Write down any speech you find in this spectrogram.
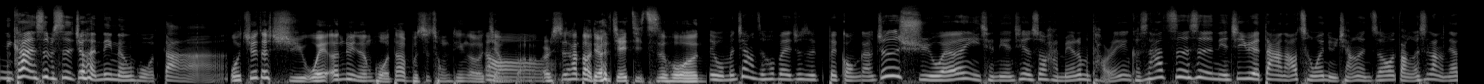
你看是不是就很令人火大、啊？我觉得许维恩绿人火大不是从天而降吧，哦而是他到底要结几次婚？诶、我们这样子会不会就是被公干？就是许维恩以前年轻的时候还没有那么讨人厌，可是他真的是年纪越大，然后成为女强人之后，反而是让人家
